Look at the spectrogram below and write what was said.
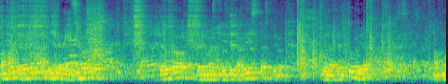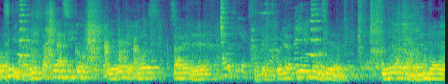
vamos a tener una intervención de uno de nuestros guitarristas de, de la tertulia, famoso guitarrista clásico, que yo creo que todos saben de él, porque su historia es bien conocida. Tuvo la campeón mundial de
